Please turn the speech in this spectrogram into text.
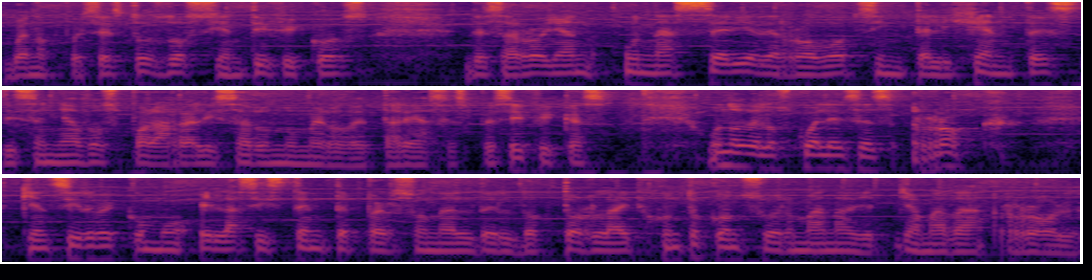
Bueno, pues estos dos científicos desarrollan una serie de robots inteligentes diseñados para realizar un número de tareas específicas, uno de los cuales es Rock quien sirve como el asistente personal del Dr. Light junto con su hermana llamada Roll.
